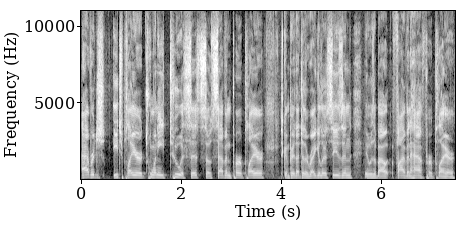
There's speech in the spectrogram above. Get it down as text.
Average each player 22 assists, so seven per player. To compare that to the regular season, it was about five and a half per player.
